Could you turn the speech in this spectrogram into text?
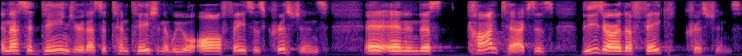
And that's a danger. That's a temptation that we will all face as Christians. And, and in this context, is these are the fake Christians.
